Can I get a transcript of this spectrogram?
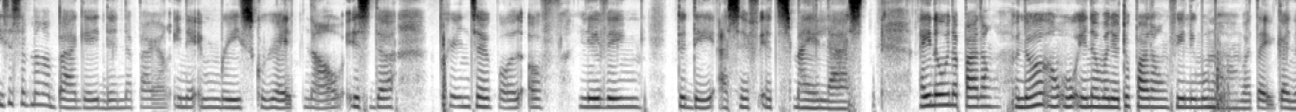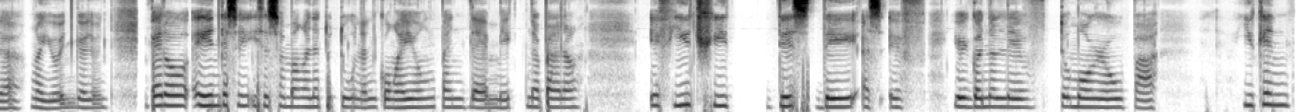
isa sa mga bagay din na parang ine-embrace ko right now is the principle of living today as if it's my last. I know na parang, hala, ang uwi naman ito, parang feeling mo mamamatay ka na ngayon, ganun. Pero, ayun kasi isa sa mga natutunan ko ngayong pandemic na parang, if you treat this day as if you're gonna live tomorrow pa, you can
